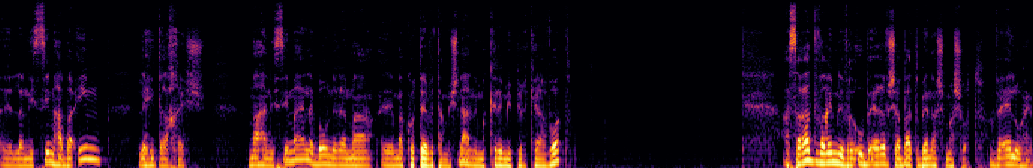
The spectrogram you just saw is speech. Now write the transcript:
לניסים הבאים להתרחש. מה הניסים האלה? בואו נראה מה, מה כותבת המשנה, אני מקריא מפרקי אבות. עשרה דברים נבראו בערב שבת בין השמשות, ואלו הן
